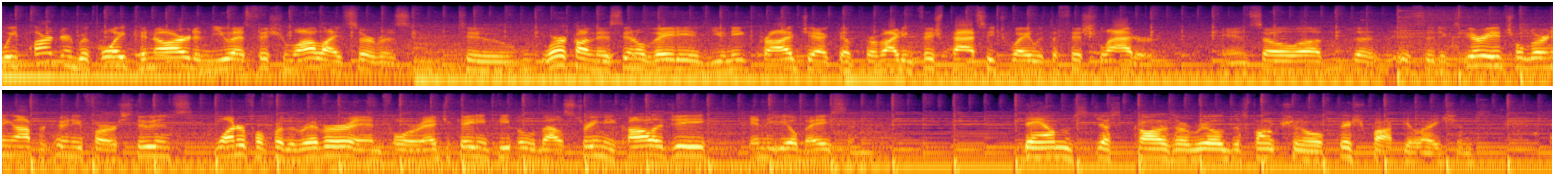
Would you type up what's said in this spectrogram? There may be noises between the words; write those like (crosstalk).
We partnered with Boyd Kennard and the U.S. Fish and Wildlife Service to work on this innovative, unique project of providing fish passageway with the fish ladder. And so uh, the, it's an experiential learning opportunity for our students, wonderful for the river and for educating people about stream ecology in the Eel Basin. Dams just cause a real dysfunctional fish populations.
